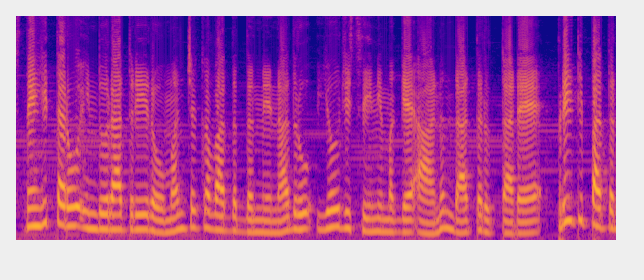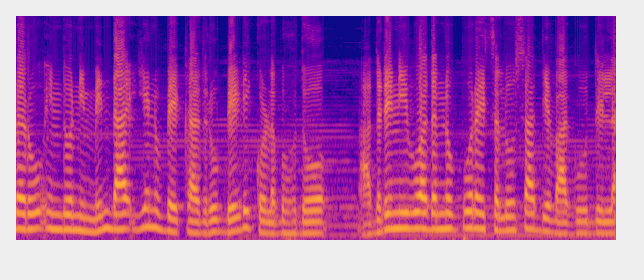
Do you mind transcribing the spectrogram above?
ಸ್ನೇಹಿತರು, ಇಂದು ರಾತ್ರಿ ರೋಮಾಂಚಕವಾದದ್ದನ್ನೇನಾದರೂ ಯೋಜಿಸಿ ನಿಮಗೆ ಆನಂದ ತರುತ್ತಾರೆ. ಪ್ರೀತಿಪಾತ್ರರು, ಇಂದು ನಿಮ್ಮಿಂದ ಏನು ಬೇಕಾದರೂ ಬೇಡಿಕೊಳ್ಳಬಹುದು. ಆದರೆ ನೀವು ಅದನ್ನು ಪೂರೈಸಲು ಸಾಧ್ಯವಾಗುವುದಿಲ್ಲ.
